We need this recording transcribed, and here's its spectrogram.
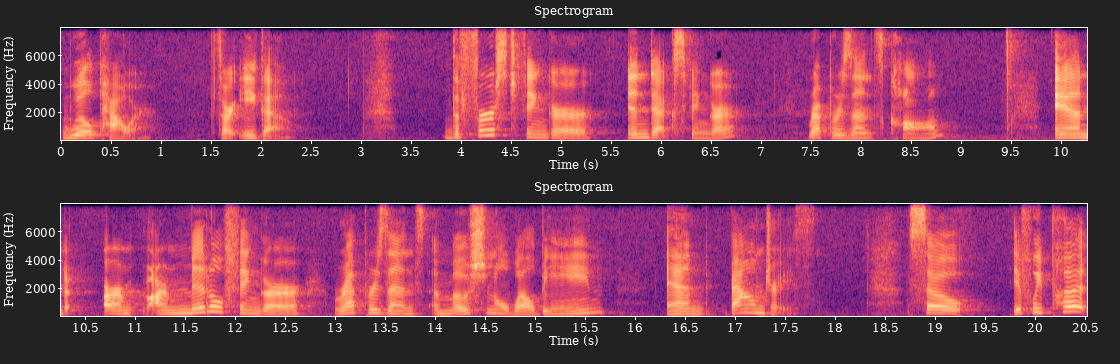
willpower, it's our ego. The first finger, index finger, represents calm, and our, our middle finger represents emotional well-being and boundaries. So if we put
